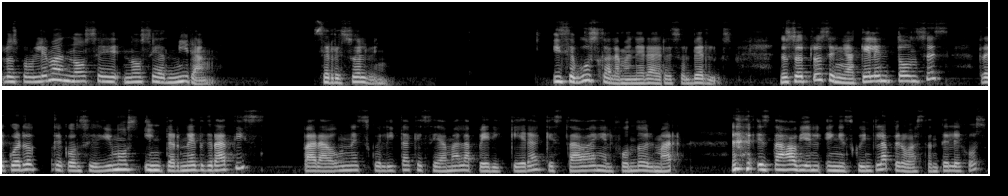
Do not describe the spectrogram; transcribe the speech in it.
los, problemas no se, no se admiran, se resuelven y se busca la manera de resolverlos. Nosotros en aquel entonces, recuerdo que conseguimos internet gratis para una escuelita que se llama La Periquera, que estaba en el fondo del mar. estaba bien en Escuintla, pero bastante lejos.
